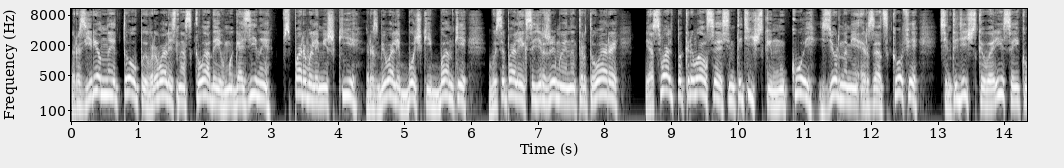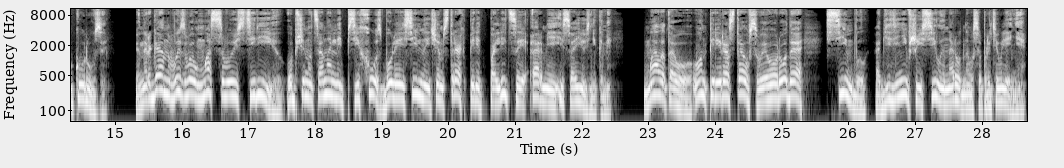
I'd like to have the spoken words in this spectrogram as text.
Разъяренные толпы врывались на склады и в магазины, вспарывали мешки, разбивали бочки и банки, высыпали их содержимое на тротуары, и асфальт покрывался синтетической мукой, зернами эрзац-кофе, синтетического риса и кукурузы. Энерган вызвал массовую истерию, общенациональный психоз, более сильный, чем страх перед полицией, армией и союзниками — Мало того, он перерастал в своего рода символ, объединивший силы народного сопротивления.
